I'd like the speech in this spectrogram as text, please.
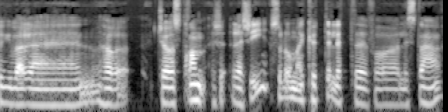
jeg være høre, kjøre stram regi, så da må jeg kutte litt for fra lista her.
